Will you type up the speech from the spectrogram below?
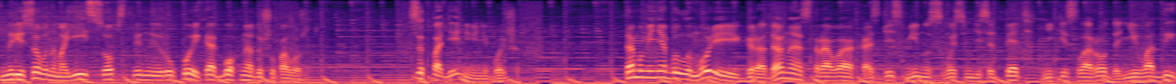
Нарисована моей собственной рукой, как бог на душу положит. Совпадение, не больше. Там у меня было море и города на островах, а здесь минус 85, ни кислорода, ни воды,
